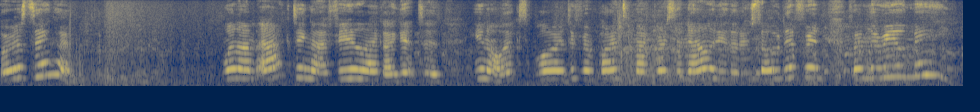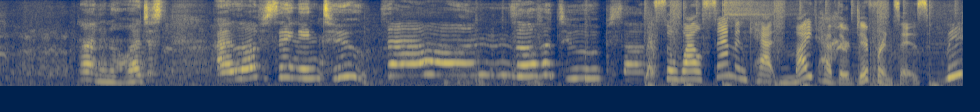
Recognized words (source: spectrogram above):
or a singer? When I'm acting, I feel like I get to, you know, explore different parts of my personality that are so different from the real me. I don't know, I just, I love singing too. So while Sam and Cat might have their differences, We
